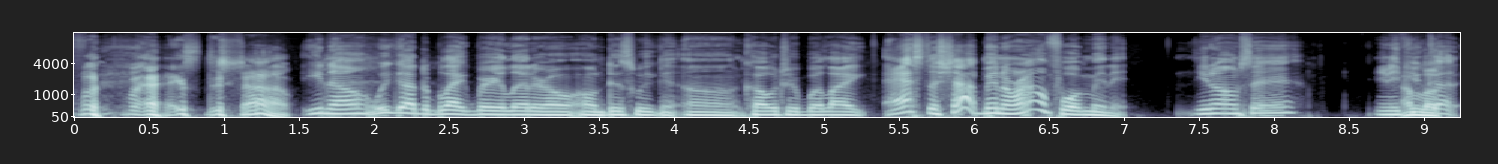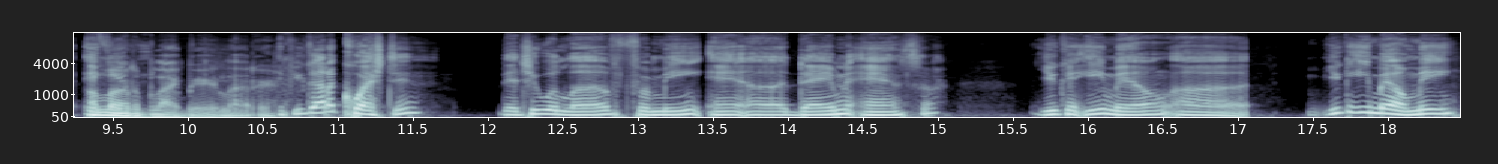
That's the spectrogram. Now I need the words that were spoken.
for, for ask the shop. you know, we got the BlackBerry letter on, on this week in uh, culture, but like, ask the shop been around for a minute. You know what I'm saying? And if I you love got, I love you, the BlackBerry letter. if you got a question that you would love for me and uh, Dame to answer, you can email. Uh, you can email me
